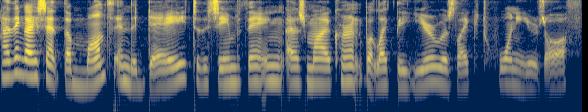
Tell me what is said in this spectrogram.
I think I sent the month and the day to the same thing as my current, but like the year was like 20 years off.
